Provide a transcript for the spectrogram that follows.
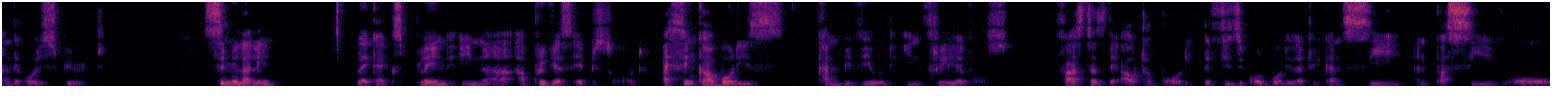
and the Holy Spirit. Similarly, like I explained in a, a previous episode, I think our bodies can be viewed in three levels. First, as the outer body, the physical body that we can see and perceive or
